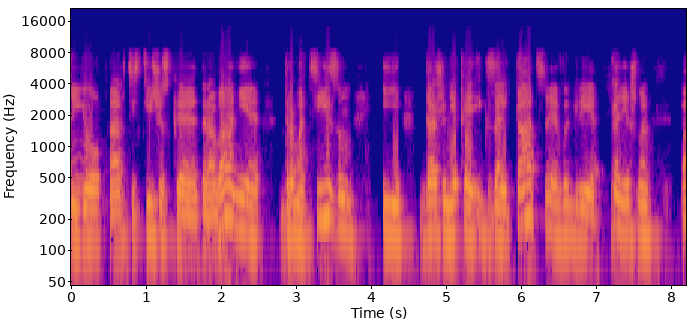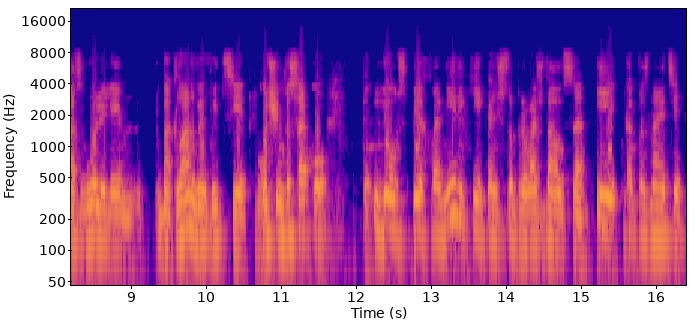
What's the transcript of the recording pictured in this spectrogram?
Ее артистическое дарование, драматизм и даже некая экзальтация в игре, конечно, позволили Баклановой выйти очень высоко ее успех в Америке, конечно, сопровождался и, как вы знаете,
